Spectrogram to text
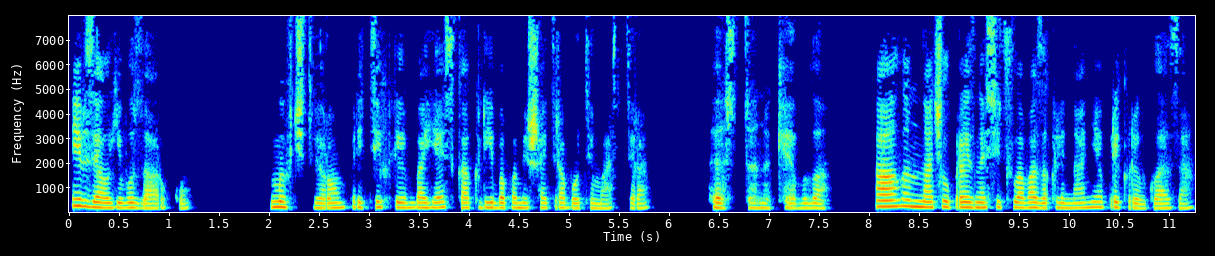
и взял его за руку. Мы вчетвером притихли, боясь как-либо помешать работе мастера. «Эстена Кебла», Алан начал произносить слова заклинания, прикрыв глаза.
